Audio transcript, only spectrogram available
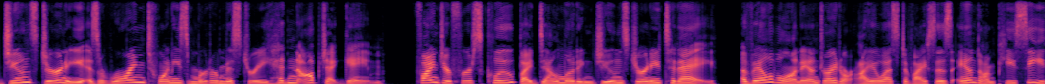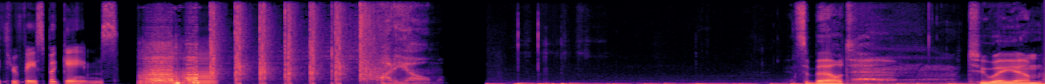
June's Journey is a roaring 20s murder mystery hidden object game. Find your first clue by downloading June's Journey today. Available on Android or iOS devices and on PC through Facebook Games. Audio. It's about 2 a.m.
